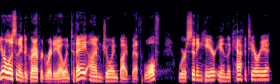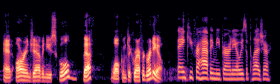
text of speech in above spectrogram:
You're listening to Cranford Radio, and today I'm joined by Beth Wolf. We're sitting here in the cafeteria at Orange Avenue School. Beth, welcome to Cranford Radio. Thank you for having me, Bernie. Always a pleasure.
